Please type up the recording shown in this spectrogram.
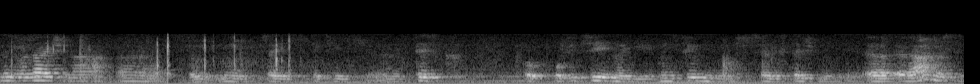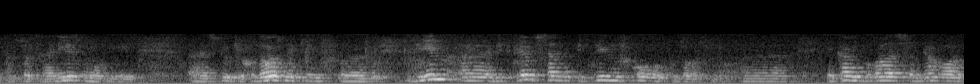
незважаючи на е, ну, цей такий е, тиск офіційної мейнстрімної соціалістичної е, реальності, там, соціалізму і спілки художників, він відкрив в себе підпільну школу художню, яка відбувалася в нього,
